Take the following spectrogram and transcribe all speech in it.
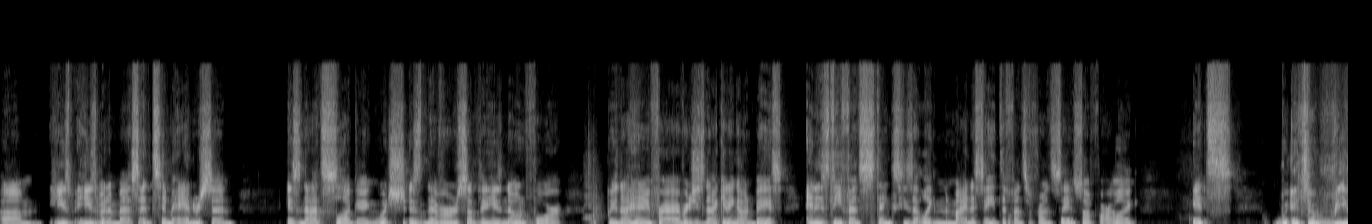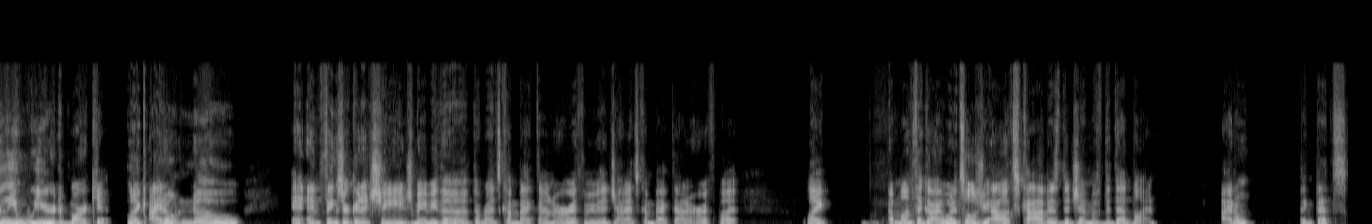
Um, he's he's been a mess. And Tim Anderson is not slugging, which is never something he's known for, but he's not hitting for average. He's not getting on base, and his defense stinks. He's at like minus eight defensive run save so far. Like it's it's a really weird market. Like I don't know, and, and things are going to change. Maybe the the Reds come back down to earth. Maybe the Giants come back down to earth. But like a month ago, I would have told you Alex Cobb is the gem of the deadline. I don't think that's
